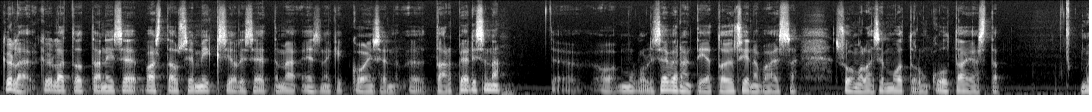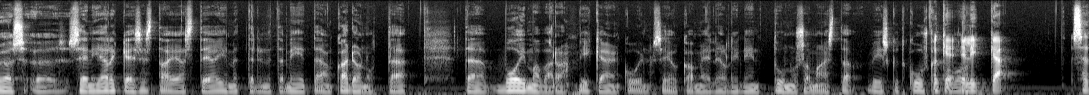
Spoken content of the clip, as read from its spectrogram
kyllä, kyllä tota, niin se vastaus ja miksi oli se, että mä ensinnäkin koin sen tarpeellisena. Mulla oli sen verran tietoa jo siinä vaiheessa suomalaisen muotoilun kultaajasta, myös sen jälkeisestä ajasta ja ihmettelin, että mihin tämä on kadonnut tämä tämä voimavara ikään kuin, se joka meille oli niin tunnusomaista 50-60 Okei, okay, eli sä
